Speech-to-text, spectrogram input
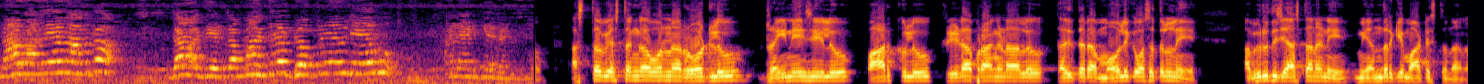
నా వల్ల ఏమి అవ్వదు? అందులో డబ్బులు ఏమి లేవు. అని అడిగారండి. అస్తవ్యస్తంగా ఉన్న రోడ్లు డ్రైనేజీలు పార్కులు క్రీడా ప్రాంగణాలు తదితర మౌలిక వసతుల్ని అభివృద్ధి చేస్తానని మీ అందరికీ మాటిస్తున్నాను.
